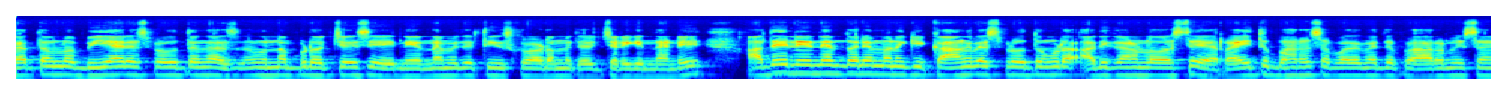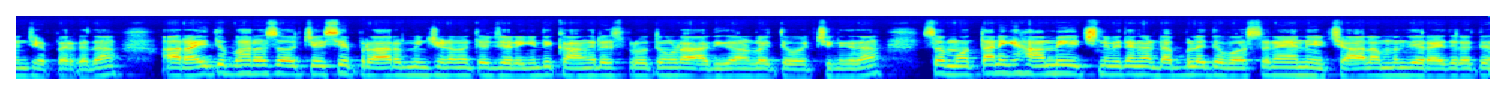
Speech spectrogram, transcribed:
గతంలో బీఆర్ఎస్ ప్రభుత్వంగా ఉన్నప్పుడు వచ్చేసి నిర్ణయం అయితే తీసుకురావడం అయితే జరిగిందండి. అదే నిర్ణయంతోనే మనకి కాంగ్రెస్ ప్రభుత్వం కూడా అధికారంలో వస్తే రైతు భరోసా పథకం అయితే ప్రారంభిస్తానని చెప్పారు కదా. ఆ రైతు భరోసా వచ్చేసి ప్రారంభించడం అయితే జరిగింది. కాంగ్రెస్ ప్రభుత్వం కూడా అధికారంలో అయితే వచ్చింది కదా. సో మొత్తానికి హామీ ఇచ్చిన విధంగా డబ్బులు అయితే వస్తున్నాయని చాలామంది రైతులు అయితే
